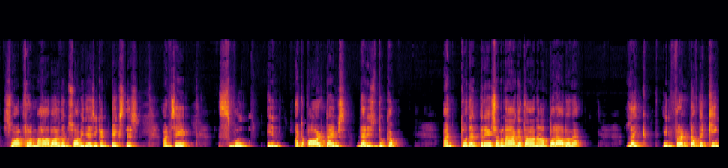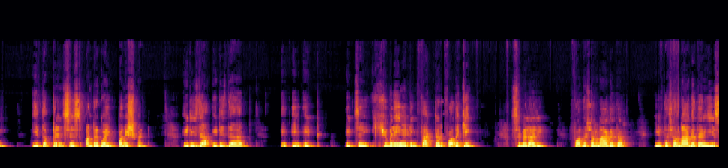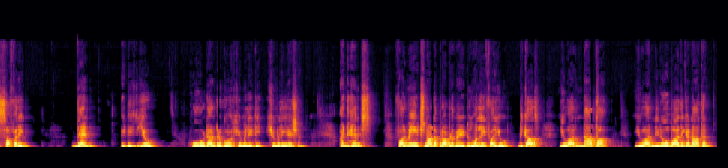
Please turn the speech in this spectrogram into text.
from mahabharatam swami desikan takes this and say in at all times there is dukkam and twadagre sharanagatanam parabhava like in front of the king if the prince is undergoing punishment it is the it is the it, it it's a humiliating factor for the king. Similarly for the sharanagatar if the sharanagatar is suffering then it is you who would undergo humility humiliation. And hence for me it's not a problem and it is only for you because you are natha you are nirupadika nathan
